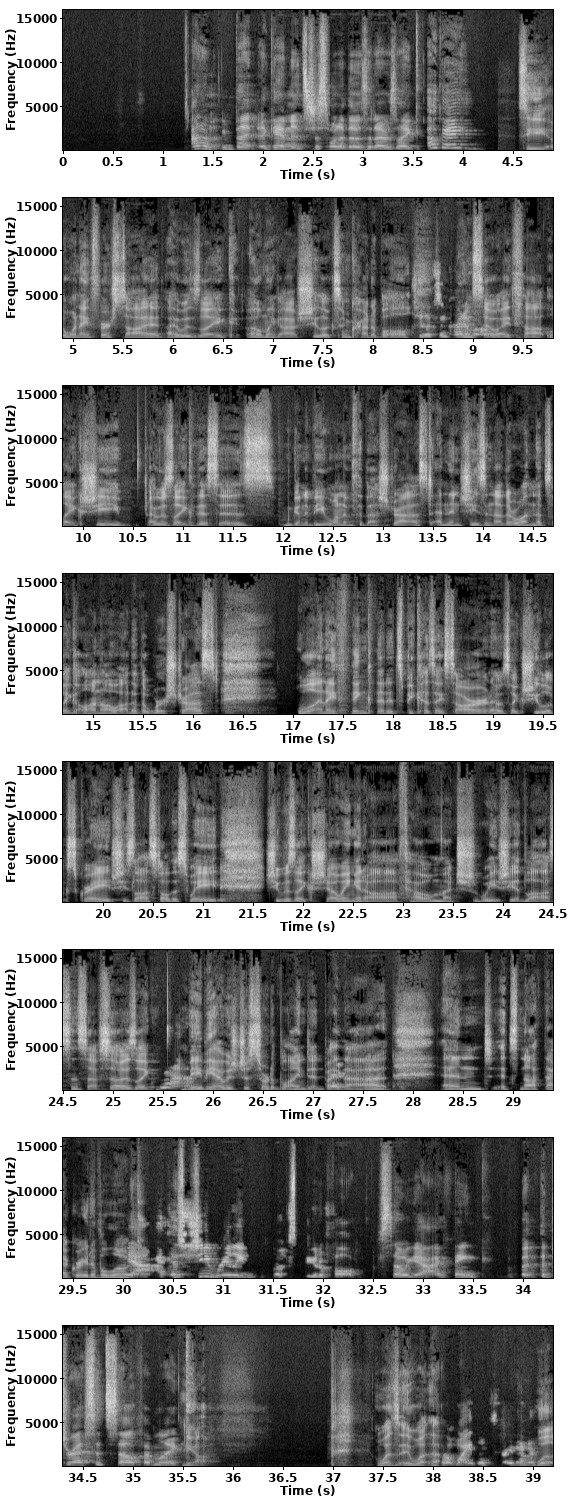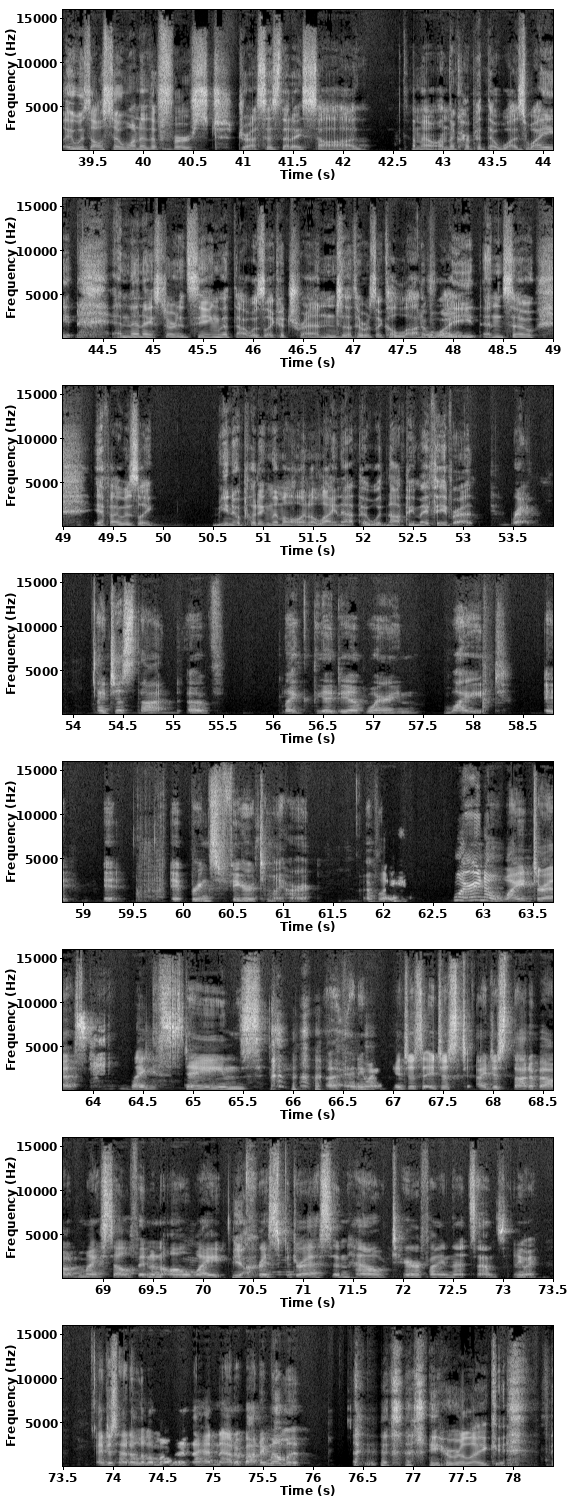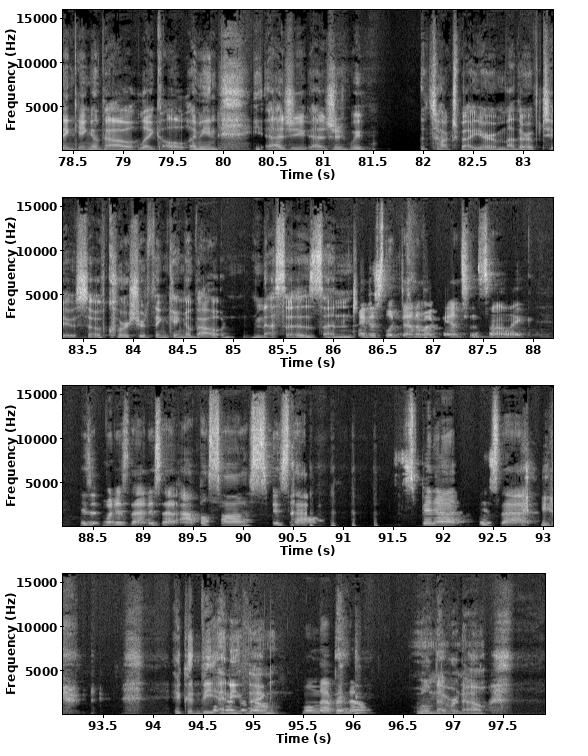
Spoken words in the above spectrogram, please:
I don't. But again, it's just one of those that I was like, okay, See, when I first saw it, I was like, "Oh my gosh, she looks incredible." she looks incredible. And so I thought like she I was like this is going to be one of the best dressed and then she's another one that's like on a lot of the worst dressed. Well, and I think that it's because I saw her and I was like she looks great. She's lost all this weight. She was like showing it off how much weight she had lost and stuff. So I was like Yeah. maybe I was just sort of blinded by that and it's not that great of a look. Yeah, because she really looks beautiful. So yeah, I think. But the dress itself, I'm like, Yeah. Was it was but white looks great on her. Well, it was also one of the first dresses that I saw come out on the carpet that was white. And then I started seeing that that was like a trend, that there was like a lot of Mhm. white. And so if I was like, you know, putting them all in a lineup, it would not be my favorite. Right. I just thought of like the idea of wearing white. It it it brings fear to my heart of like wearing a white dress, like stains. uh, anyway, it just it just I just thought about myself in an all white Yeah. crisp dress and how terrifying that sounds. Anyway, I just had a little moment. I had an out of body moment. you were like thinking about like all, I mean, as you, as you, we've talked about, you're a mother of two. So of course you're thinking about messes and I just looked down at my pants and saw like, is it what is that? Is that applesauce? Is that spit up? Is that it could be We'll never anything. we'll never know. We'll never know.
